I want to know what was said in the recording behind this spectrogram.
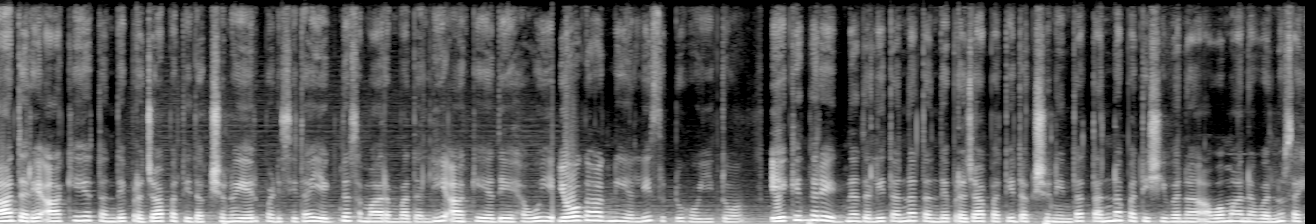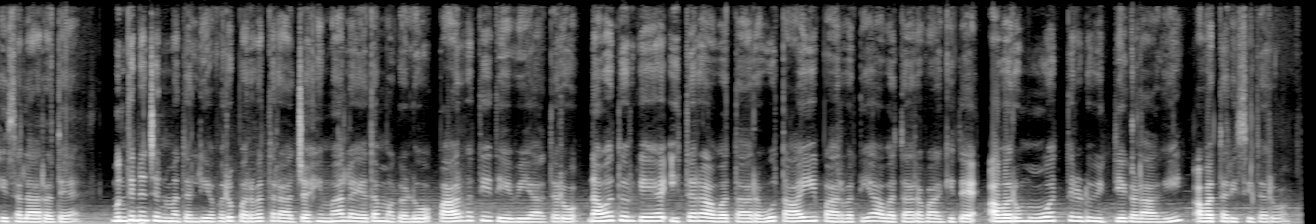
ಆದರೆ ಆಕೆಯ ತಂದೆ ಪ್ರಜಾಪತಿ ದಕ್ಷನು ಏರ್ಪಡಿಸಿದ ಯಜ್ಞ ಸಮಾರಂಭದಲ್ಲಿ ಆಕೆಯ ದೇಹವು ಯೋಗಾಗ್ನಿಯಲ್ಲಿ ಸುಟ್ಟು ಹೋಯಿತು ಏಕೆಂದರೆ ಯಜ್ಞದಲ್ಲಿ ತನ್ನ ತಂದೆ ಪ್ರಜಾಪತಿ ದಕ್ಷನಿಂದ ತನ್ನ ಪತಿ ಶಿವನ ಅವಮಾನವನ್ನು ಸಹಿಸಲಾರದೆ ಮುಂದಿನ ಜನ್ಮದಲ್ಲಿ ಅವರು ಪರ್ವತರಾಜ ಹಿಮಾಲಯದ ಮಗಳು ಪಾರ್ವತಿ ದೇವಿಯಾದರು. ನವದುರ್ಗೆಯ ಇತರ ಅವತಾರವು ತಾಯಿ ಪಾರ್ವತಿಯ ಅವತಾರವಾಗಿದೆ. ಅವರು ಮೂವತ್ತೆರಡು ವಿದ್ಯೆಗಳಾಗಿ ಅವತರಿಸಿದರು.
